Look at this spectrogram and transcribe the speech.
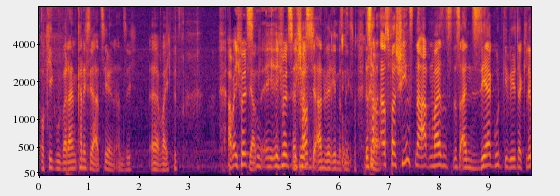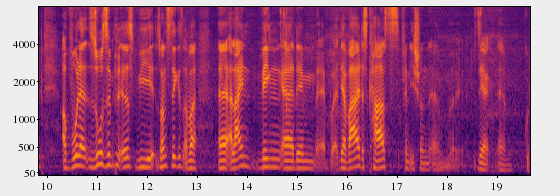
Okay, gut, weil dann kann ich es ja erzählen an sich. Äh, weil ich bin. Aber ich will's, Ja, okay. ich will's, Dann ich will's, dir an, wir reden das nächste Mal. Das Genau. hat aus verschiedensten Arten und Weisen, das ist ein sehr gut gewählter Clip, obwohl er so simpel ist wie sonstiges, aber äh, allein wegen äh, dem, äh, der Wahl des Casts finde ich schon ähm, sehr ähm, gut.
